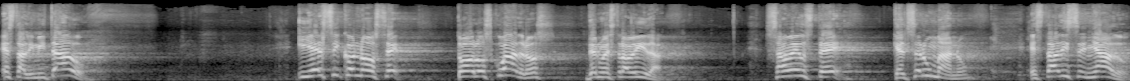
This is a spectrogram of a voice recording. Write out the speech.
está limitado. Y Él sí conoce todos los cuadros de nuestra vida. ¿Sabe usted que el ser humano está diseñado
